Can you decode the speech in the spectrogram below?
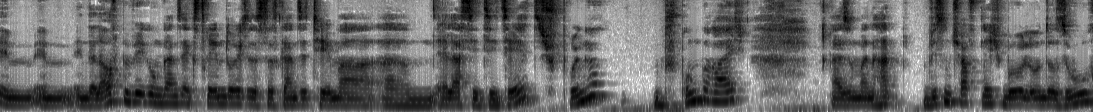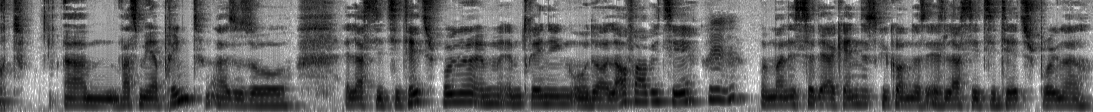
im, im, in der Laufbewegung ganz extrem durch, das ist das ganze Thema ähm, Elastizität, Sprünge im Sprungbereich. Also man hat wissenschaftlich wohl untersucht, ähm, was mehr bringt, also so Elastizitätssprünge im, im Training oder Lauf-ABC. Mhm. Und man ist zu der Erkenntnis gekommen, dass Elastizitätssprünge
